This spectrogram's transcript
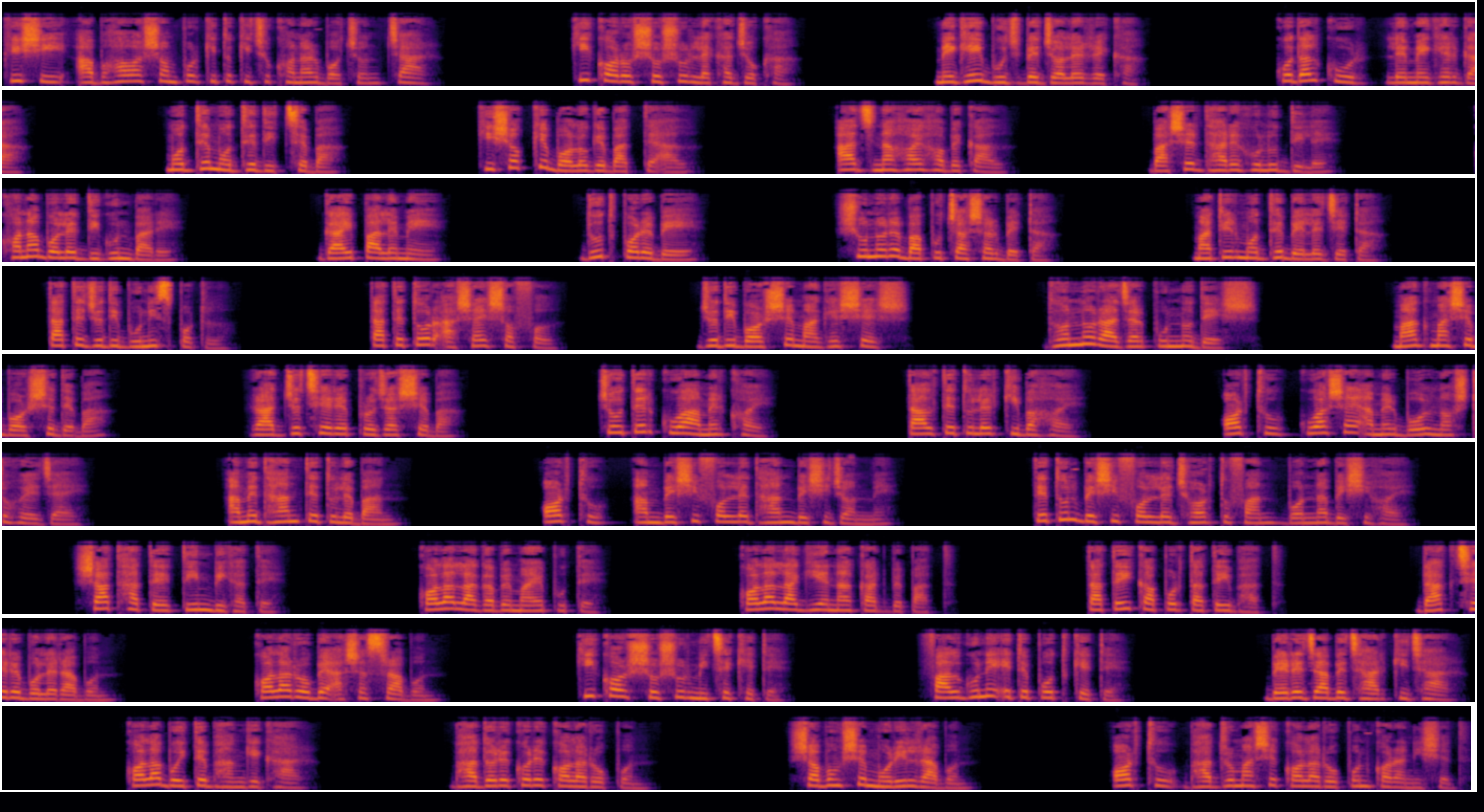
কৃষি, আবহাওয়া সম্পর্কিত কিছু খনার বচন চার। কি করো শ্বশুর লেখা জোখা? মেঘেই বুঝবে জলের রেখা। কোদাল কুর, লে মেঘের গা। মধ্যে মধ্যে দিচ্ছে বা। কৃষককে বলগে বাঁধতে আল। আজ না হয় হবে কাল। বাঁশের ধারে হলুদ দিলে। খনা বলে দ্বিগুণ বাড়ে। গাই পালে মেয়ে। দুধ পরে বেয়ে। শুনোরে বাপু চাষার বেটা। মাটির মধ্যে বেলে যেটা তাতে যদি বুনিস পটল। তাতে তোর আশায় সফল। যদি বর্ষে মাঘের শেষ। ধন্য রাজার পুণ্য দেশ। মাঘ মাসে বর্ষে দেবা। রাজ্য ছেড়ে প্রজার সেবা। চৌতের কুয়া আমের ক্ষয়। তাল তেঁতুলের কিবা হয়। অর্থ, কুয়াশায় আমের বোল নষ্ট হয়ে যায়। আমে ধান তেঁতুলে বান। অর্থ, আম বেশি ফললে ধান বেশি জন্মে। তেঁতুল বেশি ফললে ঝড়, তুফান, বন্যা বেশি হয়। সাত হাতে, তিন বিঘাতে। কলা লাগাবে মায়ে পুঁতে। কলা লাগিয়ে না কাটবে পাত। তাতেই কাপড়, তাতেই ভাত। ডাক ছেড়ে বলে রাবণ, কলা রোবে আশা শ্রাবণ। কি কর শ্বশুর মিছে খেটে। ফাল্গুনে এটে পোত কেটে। বেড়ে যাবে ঝাড় কি ঝাড়। কলা বইতে ভাঙ্গে ঘাড়। ভাদরে করে কলা রোপণ। সবংশে মরিল রাবণ। অর্থ ভাদ্র মাসে কলা রোপণ করা নিষেধ।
